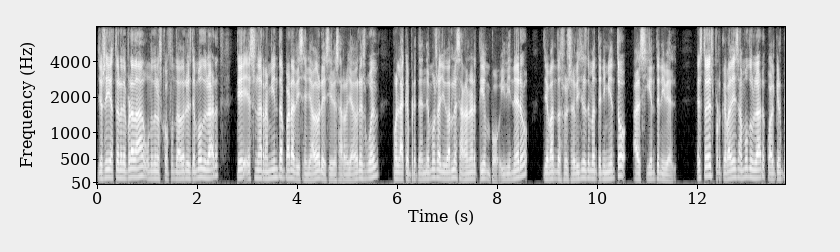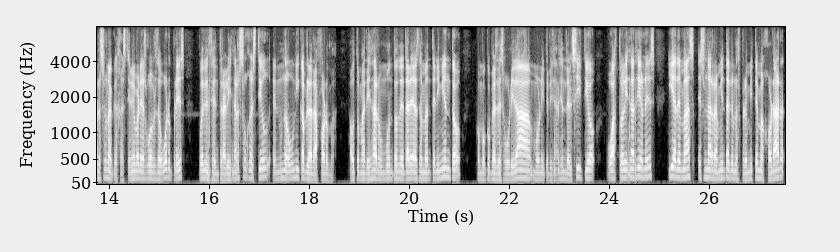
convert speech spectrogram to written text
Yo soy Héctor de Prada, uno de los cofundadores de Modular, que es una herramienta para diseñadores y desarrolladores web con la que pretendemos ayudarles a ganar tiempo y dinero llevando sus servicios de mantenimiento al siguiente nivel. Esto es porque gracias a Modular, cualquier persona que gestione varias webs de WordPress puede centralizar su gestión en una única plataforma, automatizar un montón de tareas de mantenimiento, como copias de seguridad, monitorización del sitio o actualizaciones, y además es una herramienta que nos permite mejorar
